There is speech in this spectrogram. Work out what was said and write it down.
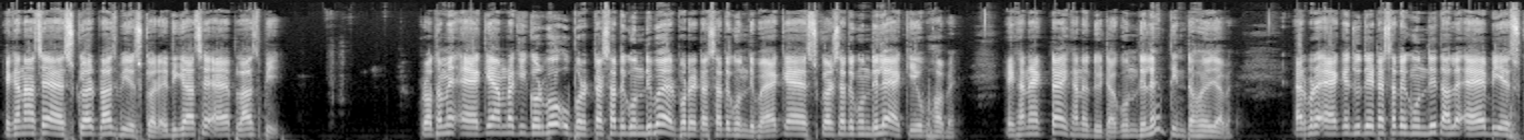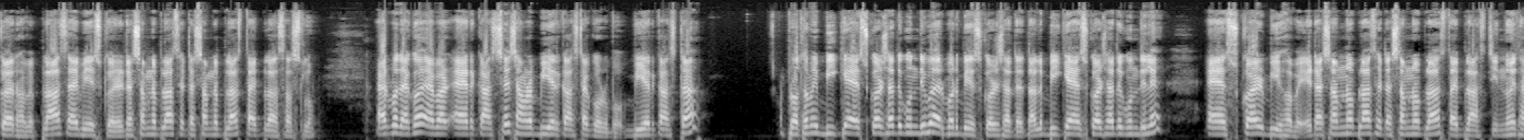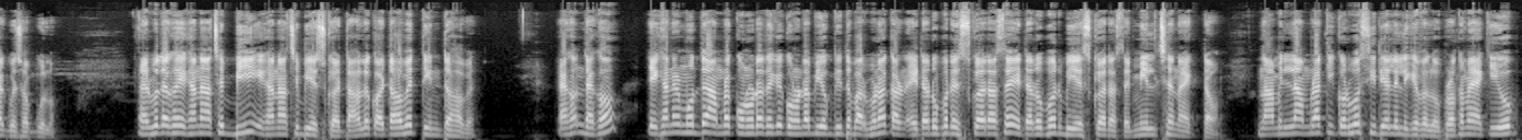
এখানে আছে A square plus B square এদিকে আছে এ প্লাস বি প্রথমে একে আমরা কি করব? উপরেরটার সাথে গুণ দিব, এরপর এটার সাথে গুণ দিব। একে এ স্কোয়ার সাথে গুণ দিলে এক কিউব হবে। এখানে একটা, এখানে দুইটা, গুণ দিলে তিনটা হয়ে যাবে। তারপরে একে যদি এটার সাথে গুণ দিই, তাহলে এ বি স্কোয়ার হবে প্লাস এ বি স্কোয়ার এটার সামনে প্লাস এটার সামনে প্লাস তাই প্লাস আসলো। এরপর দেখো, এবার এর কাজ শেষ, আমরা বি এর কাজটা করব। বি এর কাজটা প্রথমে বি কে স্কোয়ার সাথে গুণ দিব, এরপর বি স্কোয়ারের সাথে। তাহলে বি কে স্কোয়ার সাথে গুণ দিলে এ স্কোয়ার বি হবে। এটার সামনে প্লাস এটার সামনে প্লাস তাই প্লাস চিহ্নই থাকবে সবগুলো। এরপর দেখো, এখানে আছে বি এখানে আছে বি স্কোয়ার তাহলে কয়টা হবে? তিনটা হবে। এখন দেখো, এখানের মধ্যে আমরা কোনোটা থেকে কোনোটা বিয়োগ দিতে পারব না, কারণ এটার উপর স্কোয়ার আছে, এটার উপর বি স্কোয়ার আছে। মিলছে না একটাও। না মিললে আমরা কি করব? সিরিয়ালে লিখে ফেলব। প্রথমে এক ইউব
